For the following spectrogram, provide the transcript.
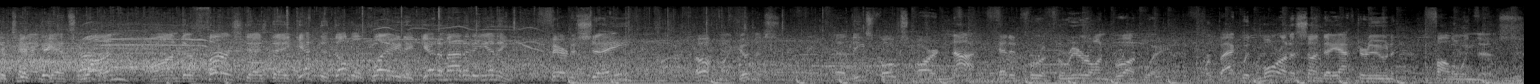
The tag gets one on to first as they get the double play to get him out of the inning. fair to say? Oh, my goodness. Uh, these folks are not headed for a career on Broadway. We're back with more on a Sunday afternoon following this.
